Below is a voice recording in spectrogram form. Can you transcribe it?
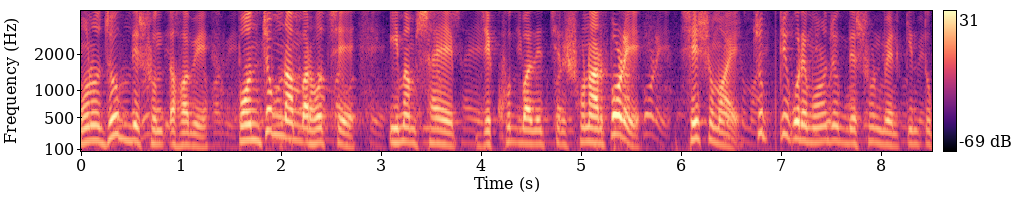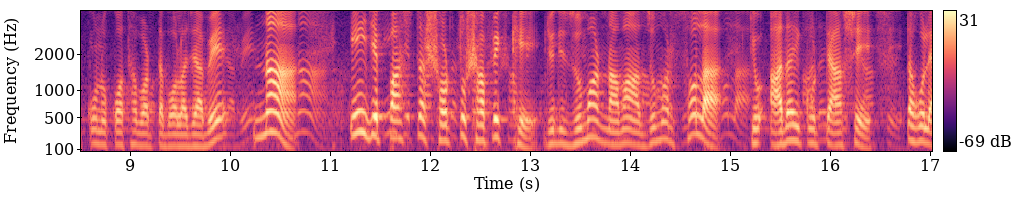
মনোযোগ দিয়ে শুনতে হবে। পঞ্চম নাম্বার হচ্ছে, ইমাম সাহেব যে খুতবা দিচ্ছেন শোনার পরে সে সময় চুপটি করে মনোযোগ দিয়ে শুনবেন, কিন্তু কোনো কথাবার্তা বলা যাবে না। এই যে পাঁচটা শর্ত সাপেক্ষে যদি জুমার নামাজ, জুমার সলা কেউ আদায় করতে আসে, তাহলে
